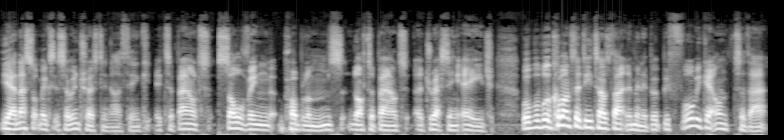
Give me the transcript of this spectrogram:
Yeah, and that's what makes it so interesting, I think. It's about solving problems, not about addressing age. Well, we'll come on to the details of that in a minute, but before we get on to that,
